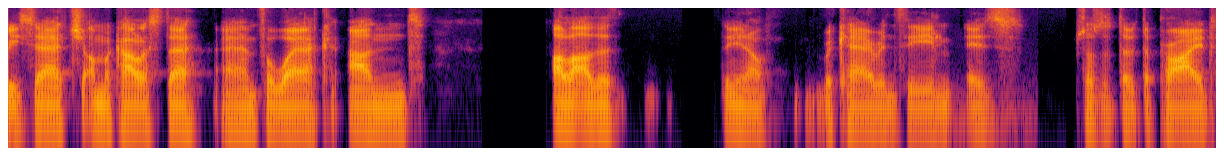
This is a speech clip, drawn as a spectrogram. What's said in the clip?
research on Mac Allister um, for work, and a lot of the, you know recurring theme is sort of the, the pride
